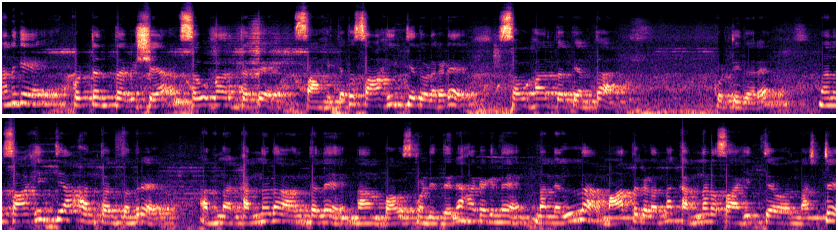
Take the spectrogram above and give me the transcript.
ನನಗೆ ಕೊಟ್ಟಂಥ ವಿಷಯ ಸೌಹಾರ್ದತೆ ಸಾಹಿತ್ಯ. ಅಥವಾ ಸಾಹಿತ್ಯದೊಳಗಡೆ ಸೌಹಾರ್ದತೆ ಅಂತ ಕೊಟ್ಟಿದ್ದಾರೆ. ನಾನು ಸಾಹಿತ್ಯ ಅಂತಂತಂದರೆ ಅದನ್ನ ಕನ್ನಡ ಅಂತಲೇ ನಾನು ಭಾವಿಸ್ಕೊಂಡಿದ್ದೇನೆ. ಹಾಗಾಗಿನೇ ನನ್ನೆಲ್ಲ ಮಾತುಗಳನ್ನು ಕನ್ನಡ ಸಾಹಿತ್ಯವನ್ನಷ್ಟೇ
